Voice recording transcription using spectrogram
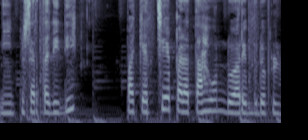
Nih, peserta didik paket C pada tahun 2022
